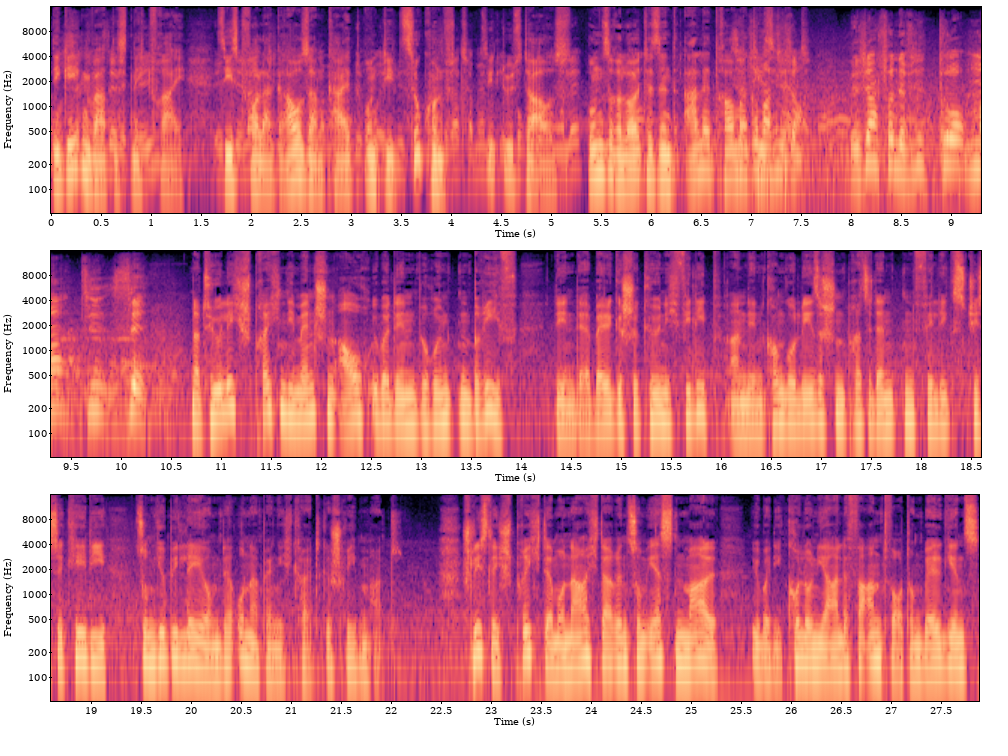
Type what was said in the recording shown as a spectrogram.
Die Gegenwart ist nicht frei. Sie ist voller Grausamkeit und die Zukunft sieht düster aus. Unsere Leute sind alle traumatisiert. Natürlich sprechen die Menschen auch über den berühmten Brief, den der belgische König Philipp an den kongolesischen Präsidenten Felix Tshisekedi zum Jubiläum der Unabhängigkeit geschrieben hat. Schließlich spricht der Monarch darin zum ersten Mal über die koloniale Verantwortung Belgiens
